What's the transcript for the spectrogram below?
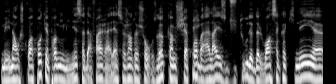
Mais non, je crois pas qu'un premier ministre a d'affaires à aller à ce genre de choses-là, comme je serais pas ben, à l'aise du tout de, le voir s'acoquiner euh,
